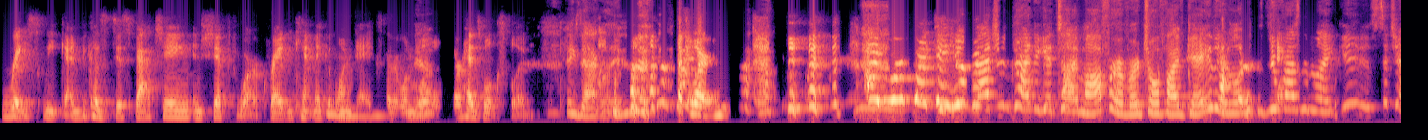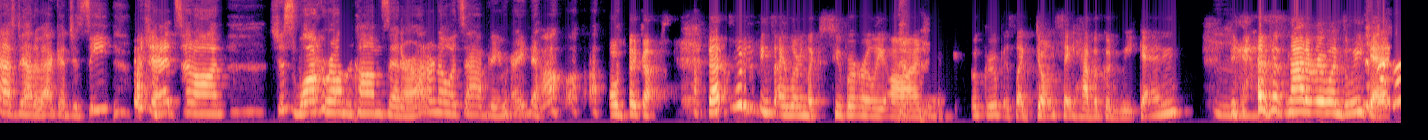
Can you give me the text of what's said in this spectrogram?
race weekend because dispatching and shift work, right? We can't make it one day because everyone Yeah. will, their heads will explode. Exactly. I learned. I worked that day. You imagine trying to get time off for a virtual 5K? They're like, the supervisor's be like, yeah, sit your ass down and back at your seat, put your headset on, just walk around the comm center. I don't know what's happening right now. Oh my gosh. That's one of the things I learned like super early on in the Facebook group is like don't say have a good weekend because it's not everyone's weekend.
